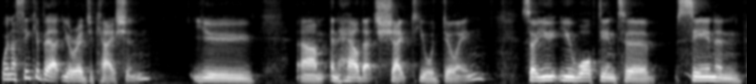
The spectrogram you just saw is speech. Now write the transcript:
when I think about your education, you um, and how that shaped your doing. So you you walked into SYN and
